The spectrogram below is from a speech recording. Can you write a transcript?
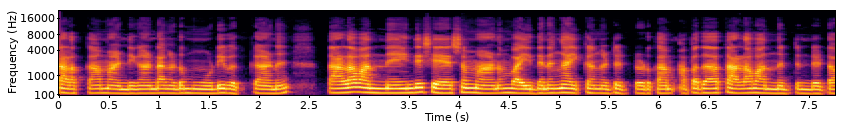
തിളക്കാൻ വേണ്ടി കണ്ട് അങ്ങോട്ട് മൂടി വെക്കുകയാണ്. തള വന്നതിന്റെ ശേഷം വേണം വൈതനങ്ങ അയക്ക് അങ്ങോട്ട് ഇട്ട് കൊടുക്കാം അപ്പോൾ അത് ആ തള വന്നിട്ടുണ്ട് കേട്ടോ.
